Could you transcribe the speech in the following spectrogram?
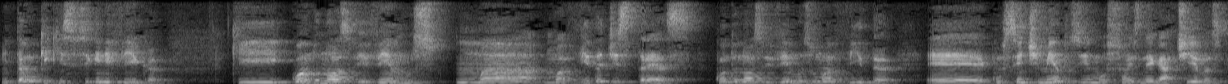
Então, o que, que isso significa? Que quando nós vivemos uma, uma vida de estresse, quando nós vivemos uma vida é, com sentimentos e emoções negativas,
